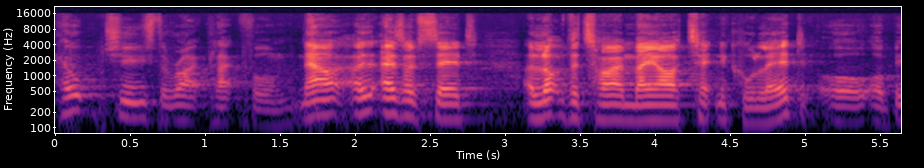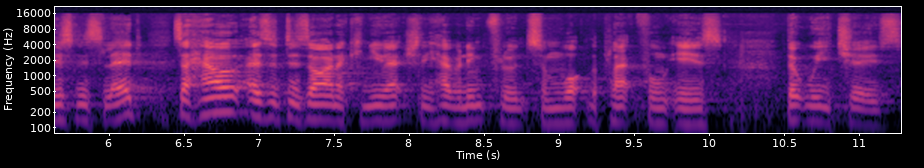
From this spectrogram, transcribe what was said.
help choose the right platform. Now, as I've said, a lot of the time they are technical led or, or business led. So how, as a designer, can you actually have an influence on what the platform is that we choose?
